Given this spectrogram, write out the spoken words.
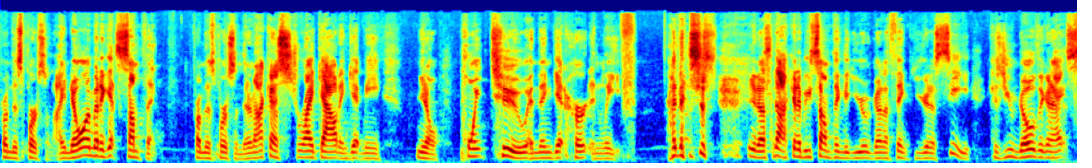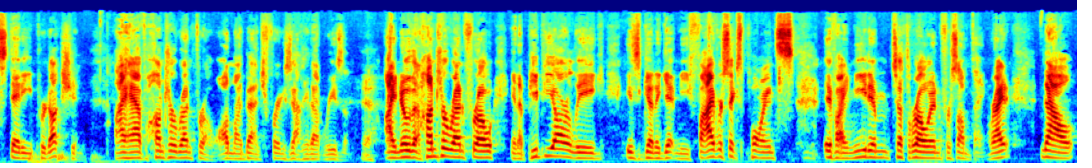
from this person? I know I'm going to get something from this person. They're not going to strike out and get me, you know, point two and then get hurt and leave. That's just, you know, it's not going to be something that you're going to think you're going to see because you know they're going to have steady production. I have Hunter Renfrow on my bench for exactly that reason. Yeah. I know that Hunter Renfrow in a PPR league is going to get me five or six points if I need him to throw in for something, right? Now,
